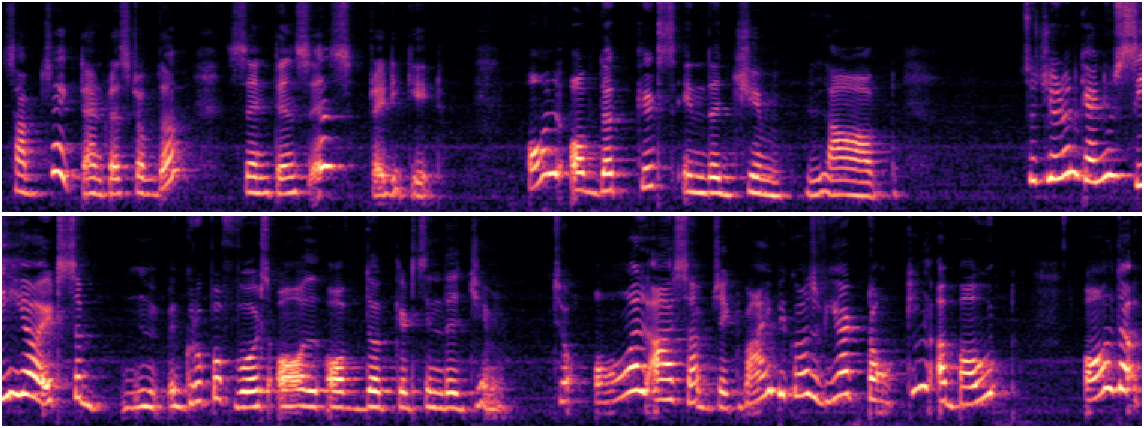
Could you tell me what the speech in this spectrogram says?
subject and rest of the sentence is predicate. All of the kids in the gym laughed. So children, can you see here? It's a mm, group of words, all of the kids in the gym. So all are subject. Why? Because we are talking about all the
